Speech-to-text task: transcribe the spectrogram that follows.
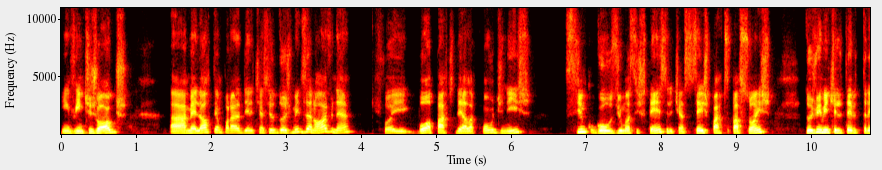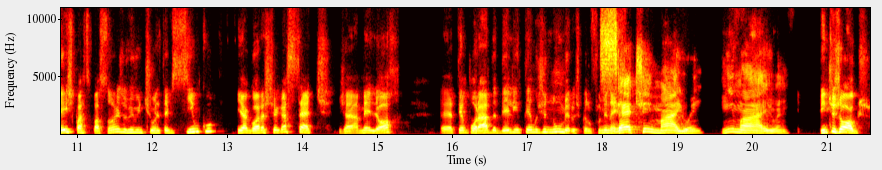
em 20 jogos. A melhor temporada dele tinha sido 2019, né? Que foi boa parte dela com o Diniz. Cinco gols e uma assistência, ele tinha seis participações. 2020 ele teve três participações, 2021 ele teve cinco e agora chega a sete. Já é a melhor é, temporada dele em termos de números pelo Fluminense. Sete em maio, hein? Em maio, hein? 20 jogos.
